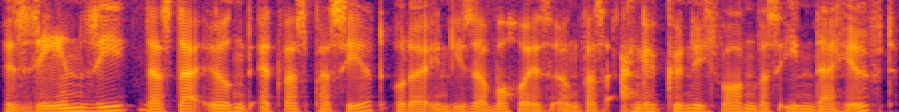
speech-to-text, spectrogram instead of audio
Sehen Sie, dass da irgendetwas passiert oder in dieser Woche ist irgendwas angekündigt worden, was Ihnen da hilft?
